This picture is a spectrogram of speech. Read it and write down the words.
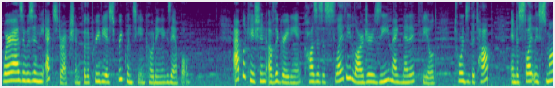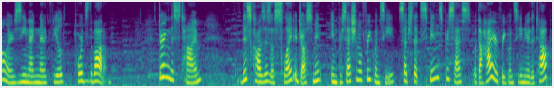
whereas it was in the x direction for the previous frequency encoding example. Application of the gradient causes a slightly larger z magnetic field towards the top and a slightly smaller z magnetic field towards the bottom. During this time, this causes a slight adjustment in precessional frequency such that spins precess with a higher frequency near the top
